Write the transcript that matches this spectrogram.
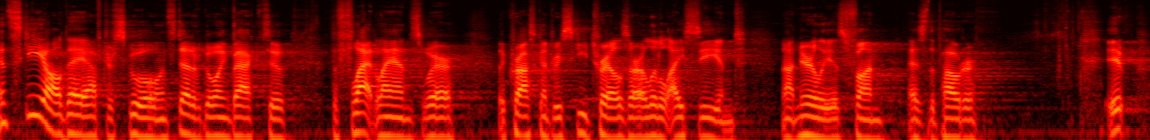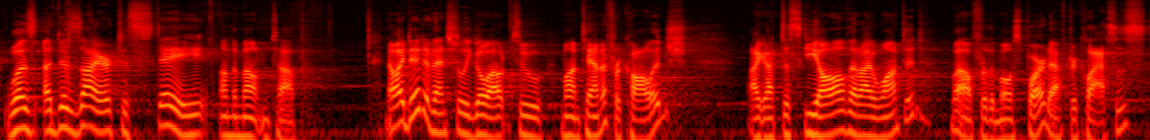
and ski all day after school instead of going back to the flatlands where the cross country ski trails are a little icy and not nearly as fun as the powder? It was a desire to stay on the mountaintop. Now, I did eventually go out to Montana for college. I got to ski all that I wanted, well, for the most part, after classes.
